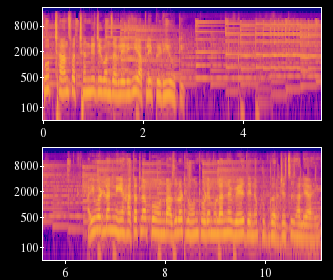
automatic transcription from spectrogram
खूप छान स्वच्छंदी जीवन जगलेली ही आपली पिढी होती. आईवडिलांनी हातातला फोन बाजूला ठेवून थोड्या मुलांना वेळ देणं खूप गरजेचं झाले आहे.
